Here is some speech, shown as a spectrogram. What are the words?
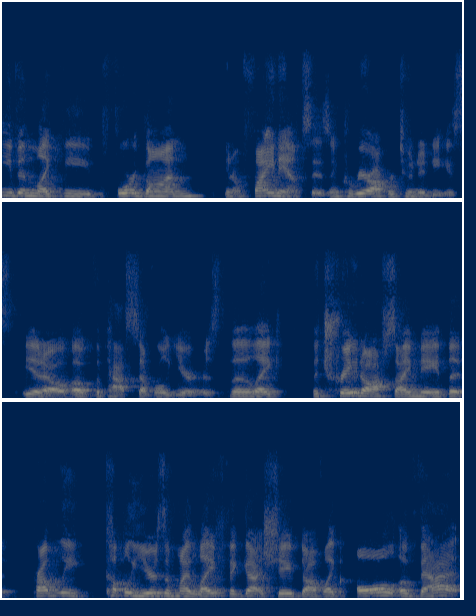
even like the foregone you know finances and career opportunities you know of the past several years. The like the trade-offs i made the probably couple years of my life that got shaved off like all of that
